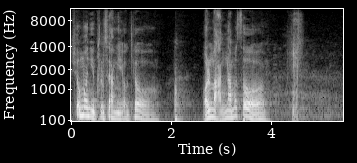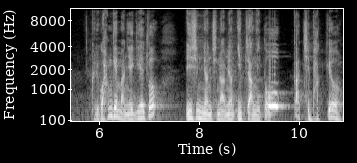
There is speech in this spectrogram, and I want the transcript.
시어머니 불쌍히 여겨. 얼마 안 남았어. 그리고 한 개만 얘기해줘. 20년 지나면 입장이 똑같이 바뀌어.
